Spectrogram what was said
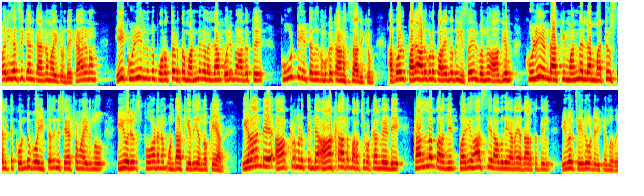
പരിഹസിക്കാൻ കാരണമായിട്ടുണ്ട്. കാരണം ഈ കുഴിയിൽ നിന്ന് പുറത്തെടുത്ത മണ്ണുകളെല്ലാം ഒരു ഭാഗത്ത് കൂട്ടിയിട്ടത് നമുക്ക് കാണാൻ സാധിക്കും. അപ്പോൾ പല ആളുകളും പറയുന്നത് ഇസ്രയേൽ വന്ന് ആദ്യം കുഴിയുണ്ടാക്കി മണ്ണെല്ലാം മറ്റൊരു സ്ഥലത്ത് കൊണ്ടുപോയി ഇട്ടതിന് ശേഷമായിരുന്നു ഈ ഒരു സ്ഫോടനം ഉണ്ടാക്കിയത് എന്നൊക്കെയാണ്. ഇറാന്റെ ആക്രമണത്തിന്റെ ആഘാതം മറച്ചു വെക്കാൻ വേണ്ടി കള്ളം പറഞ്ഞ് പരിഹാസ്യരാവുകയാണ് യഥാർത്ഥത്തിൽ ഇവർ ചെയ്തുകൊണ്ടിരിക്കുന്നത്.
